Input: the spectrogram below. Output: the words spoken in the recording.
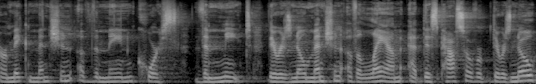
or make mention of the main course, the meat. There is no mention of a lamb at this Passover. There was no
